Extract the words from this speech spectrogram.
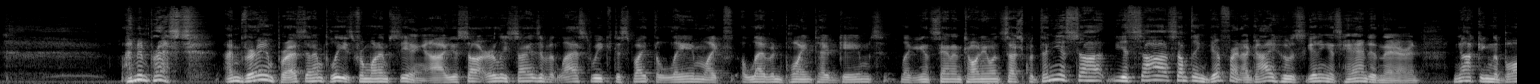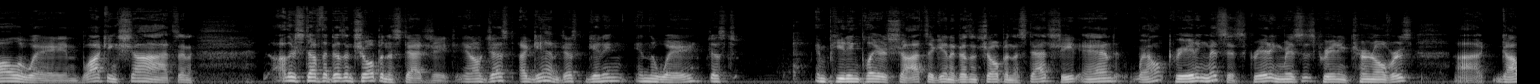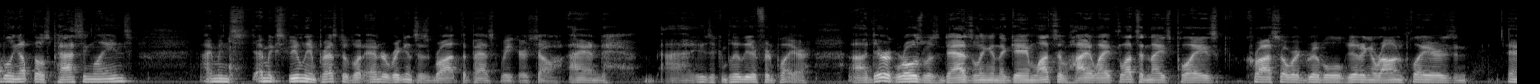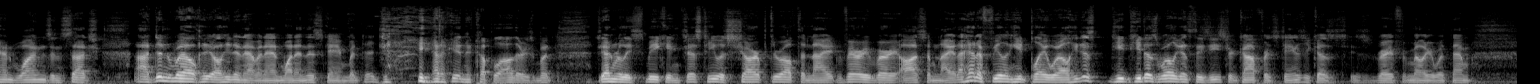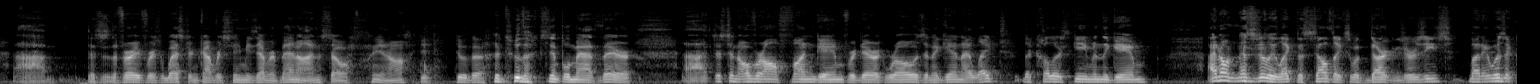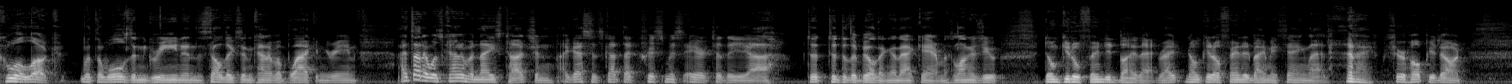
I'm impressed. I'm very impressed, and I'm pleased from what I'm seeing. Uh, you saw early signs of it last week, despite the lame, like 11 point type games, like against San Antonio and such. But then you saw you saw something different. A guy who's getting his hand in there and knocking the ball away and blocking shots and other stuff that doesn't show up in the stat sheet. You know, just again, just getting in the way, just impeding players' shots. Again, it doesn't show up in the stat sheet, and well, creating misses, creating misses, creating turnovers, uh, gobbling up those passing lanes. I mean, I'm extremely impressed with what Andrew Wiggins has brought the past week or so, and uh, he's a completely different player. Uh, Derrick Rose was dazzling in the game. Lots of highlights, lots of nice plays, crossover dribble, getting around players and and ones and such. Uh, didn't well, he, he didn't have an and one in this game, but he had in a couple others. But generally speaking, just he was sharp throughout the night. Very very awesome night. I had a feeling he'd play well. He just he he does well against these Eastern Conference teams because he's very familiar with them. Um, this is the very first Western Conference team he's ever been on, so you know you do the do the simple math there. Uh, just an overall fun game for Derrick Rose, and again, I liked the color scheme in the game. I don't necessarily like the Celtics with dark jerseys, but it was a cool look with the Wolves in green and the Celtics in kind of a black and green. I thought it was kind of a nice touch, and I guess it's got that Christmas air to the uh, to, to, to the building in that game. As long as you don't get offended by that, right? Don't get offended by me saying that, and I sure hope you don't.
